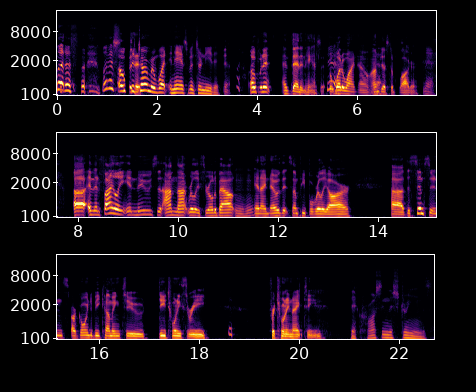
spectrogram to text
let us let us Open it. determine what enhancements are needed. Yeah. Open it and then enhance it. Yeah. But what do I know? I'm Yeah. just a blogger. Yeah. Uh, and then finally, in news that I'm not really thrilled about, Mhm. and I know that some people really are, uh, The Simpsons are going to be coming to D23 for 2019. They're crossing the streams.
